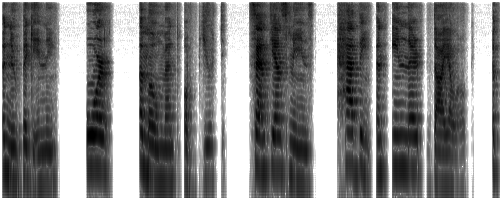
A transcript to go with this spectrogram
a new beginning or a moment of beauty. Sentience means having an inner dialogue, a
